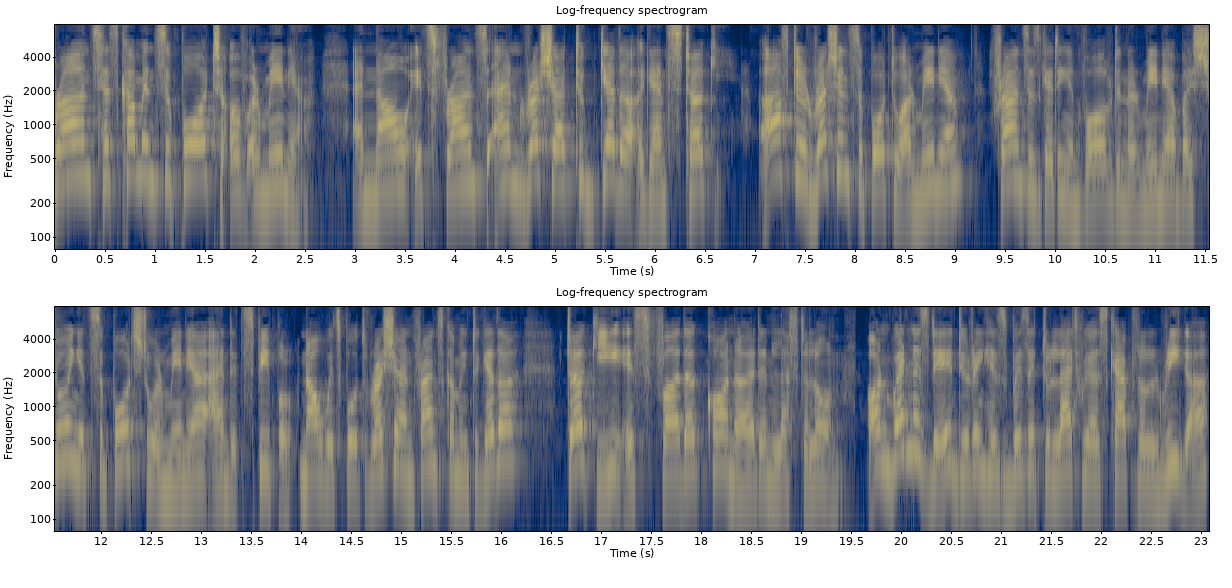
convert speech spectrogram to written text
France has come in support of Armenia, and now it's France and Russia together against Turkey. After Russian support to Armenia, France is getting involved in Armenia by showing its support to Armenia and its people. Now, with both Russia and France coming together, Turkey is further cornered and left alone. On Wednesday, during his visit to Latvia's capital Riga,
